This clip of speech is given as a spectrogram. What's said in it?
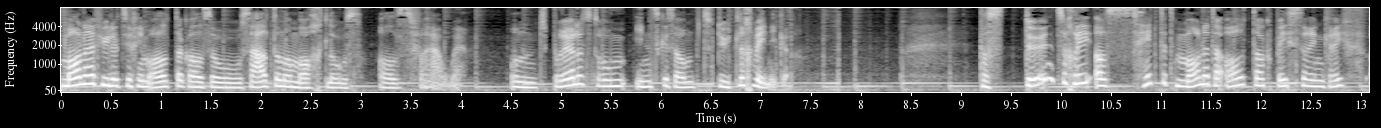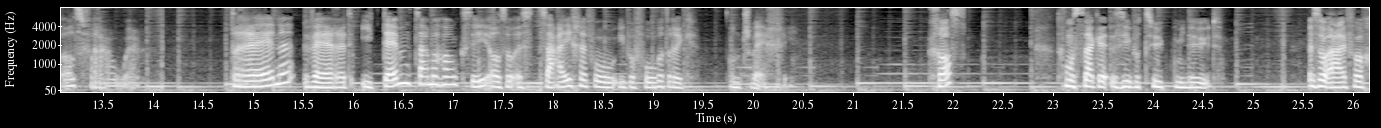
Männer fühlen sich im Alltag also seltener machtlos als Frauen und brüllen darum insgesamt deutlich weniger. Das tönt so ein als hätten Männer den Alltag besser im Griff als Frauen. Tränen wären in diesem Zusammenhang gesehen also ein Zeichen von Überforderung und Schwäche. Krass. Ich muss sagen, es überzeugt mich nicht. So einfach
